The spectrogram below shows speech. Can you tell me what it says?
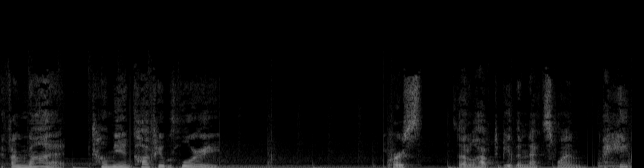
If I'm not, tell me in Coffee with Laurie. Of course, that'll have to be the next one. I hate,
